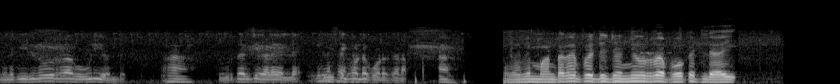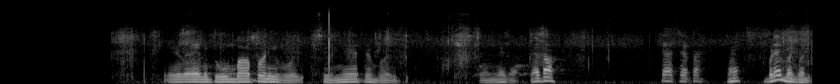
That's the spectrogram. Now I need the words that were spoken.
നിനക്ക് ഇരുന്നൂറ് രൂപ കൂലിയുണ്ട്. ആ. തൂർത്തടിച്ച് കളയല്ലേ. വീട്ടിൽ കൊണ്ട് കൊടുക്കണം. ആ. ഏതായാലും മണ്ടനെ പറ്റിച്ച് അഞ്ഞൂറ് രൂപ പോക്കറ്റിലായി. ഏതായാലും തൂമ്പാപ്പണി പോയി. ചെങ്ങേറ്റം പോയി. തെങ്ങ ചേട്ടാ ചേട്ടാ ഇവിടെയും ബംഗാളി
